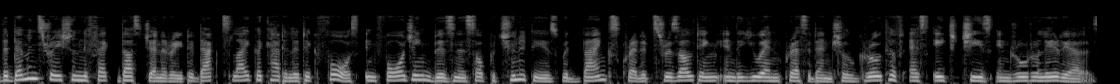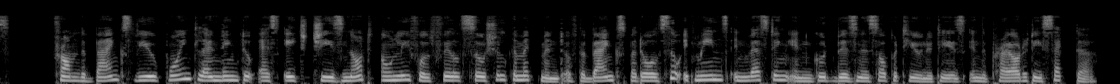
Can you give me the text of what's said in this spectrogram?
The demonstration effect thus generated acts like a catalytic force in forging business opportunities with banks' credits resulting in the UN presidential growth of SHGs in rural areas. From the bank's viewpoint lending to SHGs not only fulfills social commitment of the banks but also it means investing in good business opportunities in the priority sector.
